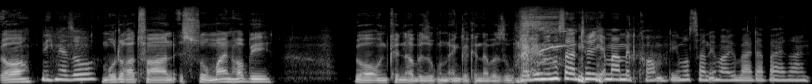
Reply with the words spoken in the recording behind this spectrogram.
ja, nicht mehr so? Motorradfahren ist so mein Hobby. Ja, und Kinder besuchen, Enkelkinder besuchen. Ja, die muss natürlich immer mitkommen, die muss dann immer überall dabei sein.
